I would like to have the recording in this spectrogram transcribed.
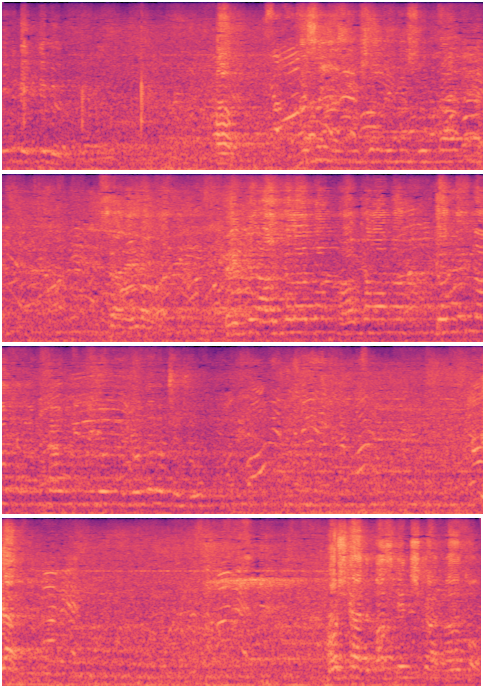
beni beklemiyorum. Al. Nasıl yazmışlar benim sorunu aldın mı? Güzel, eyvallah. Bekle, arkalardan, arkalardan. Gönderin arkadan. Bir tane birini gönder, gönder o çocuğu. Gel. Hoş geldin. Maskeni çıkar, rahat ol.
